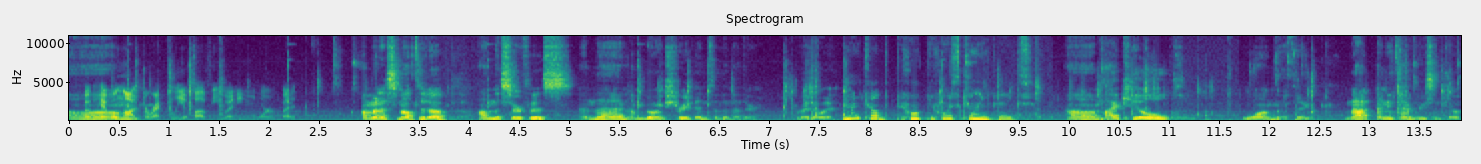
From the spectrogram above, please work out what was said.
Okay, well Um, not directly above you anymore, but I'm gonna smelt it up on the surface, and then I'm going straight into the nether right away. Someone killed. Who? Who's killing pigs? Um, I killed one, I think. Not anytime recent though.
